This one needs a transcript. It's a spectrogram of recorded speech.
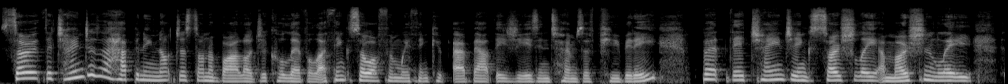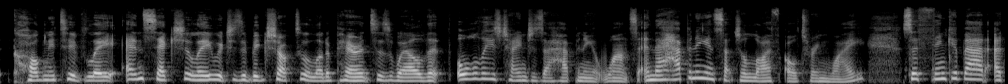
So the changes are happening not just on a biological level. I think so often we think about these years in terms of puberty, but they're changing socially, emotionally, cognitively, and sexually, which is a big shock to a lot of parents as well, that all these changes are happening at once and they're happening in such a life altering way. So think about a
